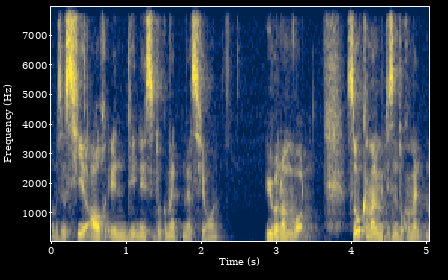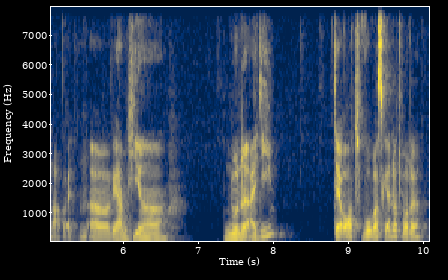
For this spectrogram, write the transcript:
und es ist hier auch in die nächste Dokumentenversion übernommen worden. So kann man mit diesen Dokumenten arbeiten. Äh, wir haben hier nur eine ID, der Ort, wo was geändert wurde,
